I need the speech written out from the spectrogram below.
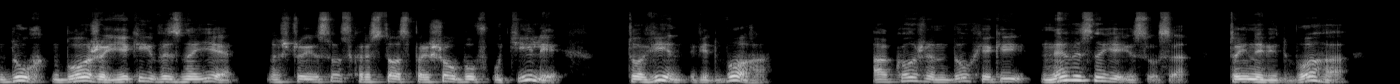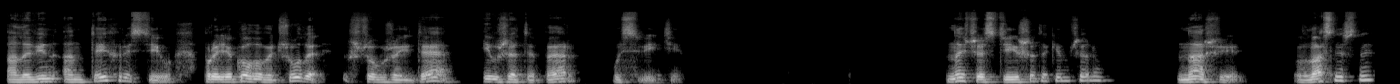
Дух Божий, який визнає, що Ісус Христос прийшов був у тілі, то Він від Бога. А кожен дух, який не визнає Ісуса, той не від Бога, але Він антихристів, про якого ви чули, що вже йде і вже тепер у світі. Найчастіше таким чином наші власні сни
